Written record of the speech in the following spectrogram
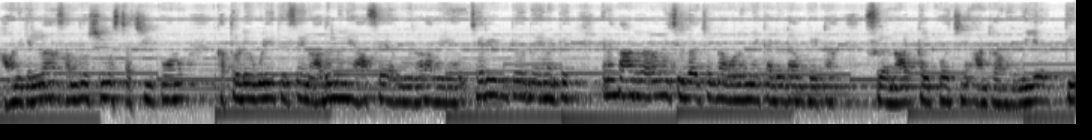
அவனுக்கு எல்லா சந்தோஷமும் சர்ச்சைக்கு போகணும். கத்தருடைய ஊழியத்தை செய்யணும். அது மேலே ஆசையாக இருந்ததுனால அவன் சரின்ட்டு எனக்கு எனக்கு ஆண்டு ஆரம்பிச்சிருக்கா சொல்லிட்டு நான் ஒன்றுமே கண்டுக்கிடாமல் போயிட்டான். சில நாட்கள் போச்சு. ஆண்டு அவனை உயர்த்தி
